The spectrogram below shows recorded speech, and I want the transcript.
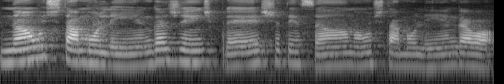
Não está molenga, gente, preste atenção, não está molenga, ó.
